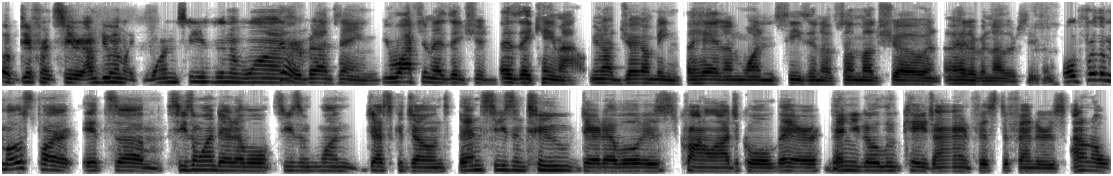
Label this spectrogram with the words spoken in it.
of different series. I'm doing like one season of one. Sure, but I'm saying you watch them as they should as they came out. You're not jumping ahead on one season of some other show and ahead of another season. Well, for the most part, it's um season one Daredevil, season one Jessica Jones, then season two Daredevil is chronological there. Then you go Luke Cage, Iron Fist, Defenders. I don't know.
